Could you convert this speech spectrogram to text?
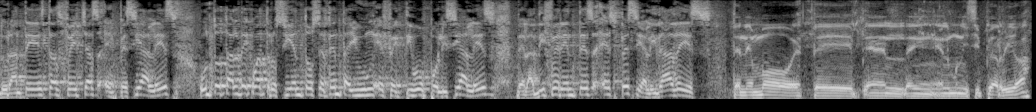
durante estas fechas especiales, un total de 471 efectivos policiales de las diferentes especialidades. Tenemos este, en, en el municipio de Rivas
